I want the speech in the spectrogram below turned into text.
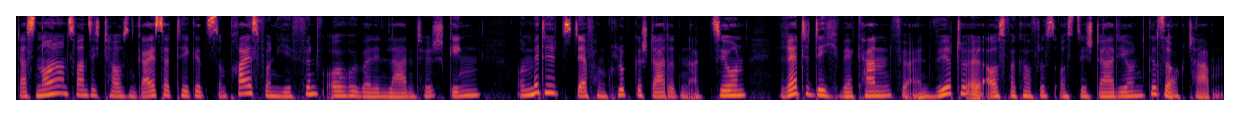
dass 29.000 Geistertickets zum Preis von je 5 Euro über den Ladentisch gingen und mittels der vom Club gestarteten Aktion Rette dich, wer kann für ein virtuell ausverkauftes Ostseestadion gesorgt haben.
